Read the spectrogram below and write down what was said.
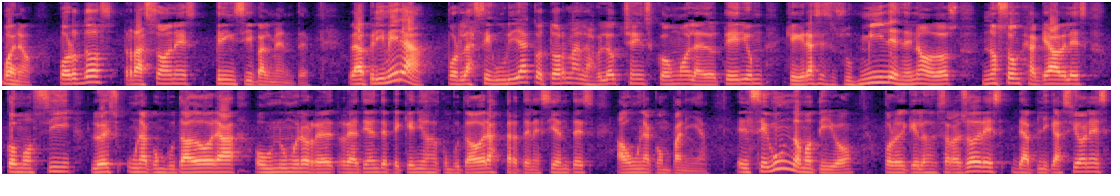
Bueno, por dos razones principalmente. La primera, por la seguridad que otornan las blockchains como la de Ethereum, que gracias a sus miles de nodos no son hackeables como si lo es una computadora o un número relativamente pequeño de computadoras pertenecientes a una compañía. El segundo motivo por el que los desarrolladores de aplicaciones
